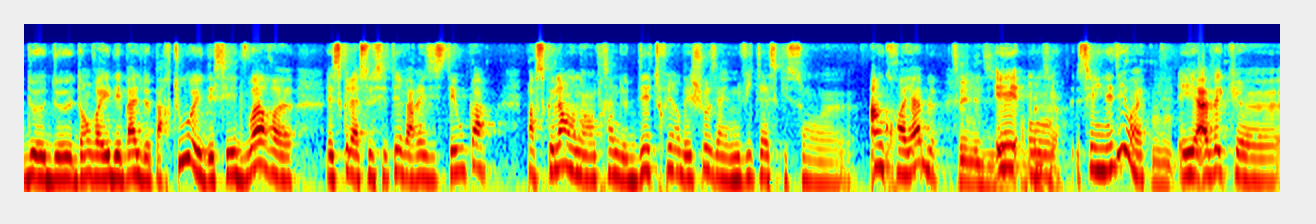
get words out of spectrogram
de- de- d'envoyer des balles de partout et d'essayer de voir est-ce que la société va résister ou pas. Parce que là, on est en train de détruire des choses à une vitesse qui sont euh, incroyables. C'est inédit, Et on peut le dire. c'est inédit, ouais. Mhm. Et avec. euh,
